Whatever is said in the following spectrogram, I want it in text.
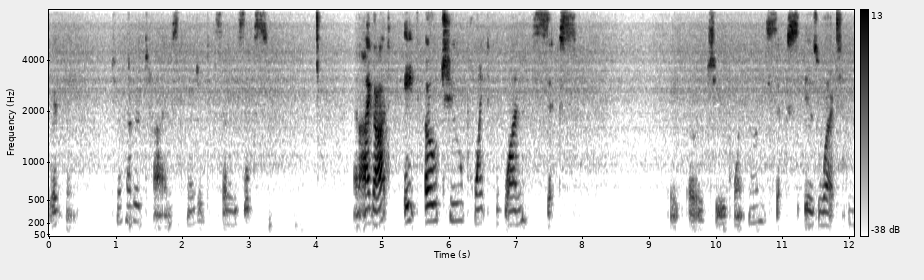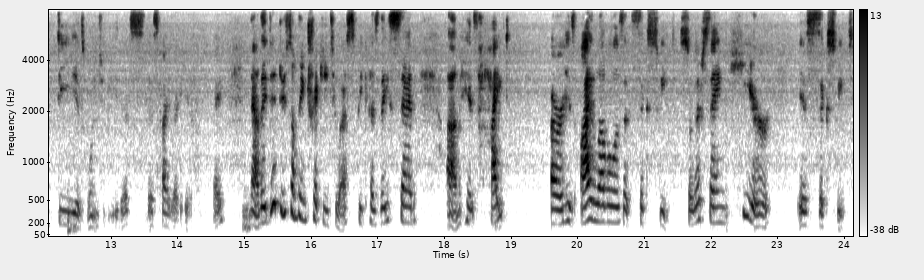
with me. 200 times tangent 76. And I got 802.16. 802.16 is what D is going to be, this, this height right here. Okay. Now they did do something tricky to us because they said um, his height or his eye level is at six feet. So they're saying here is six feet.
